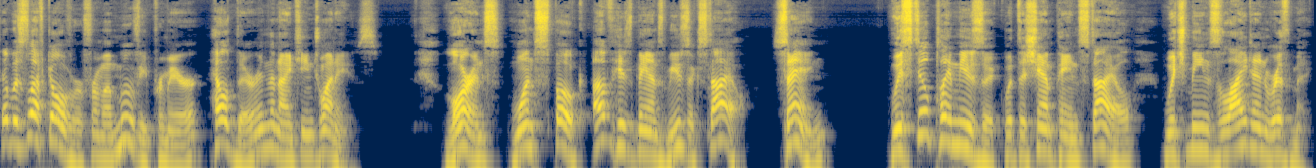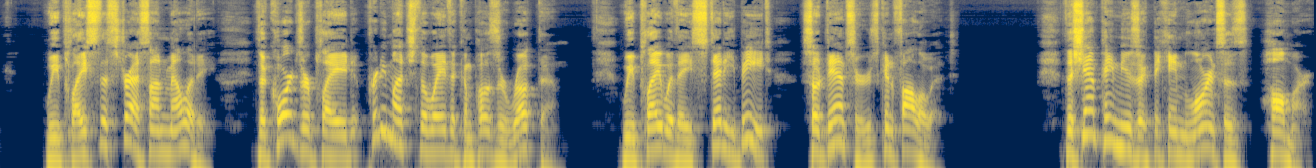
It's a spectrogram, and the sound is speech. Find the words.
that was left over from a movie premiere held there in the 1920s. Lawrence once spoke of his band's music style, saying, we still play music with the champagne style which means light and rhythmic. We place the stress on melody. The chords are played pretty much the way the composer wrote them. We play with a steady beat so dancers can follow it. The champagne music became Lawrence's hallmark,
